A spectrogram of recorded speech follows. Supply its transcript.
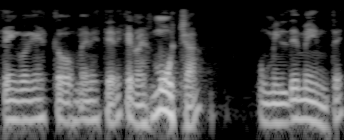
tengo en estos menesteres, que no es mucha, humildemente,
